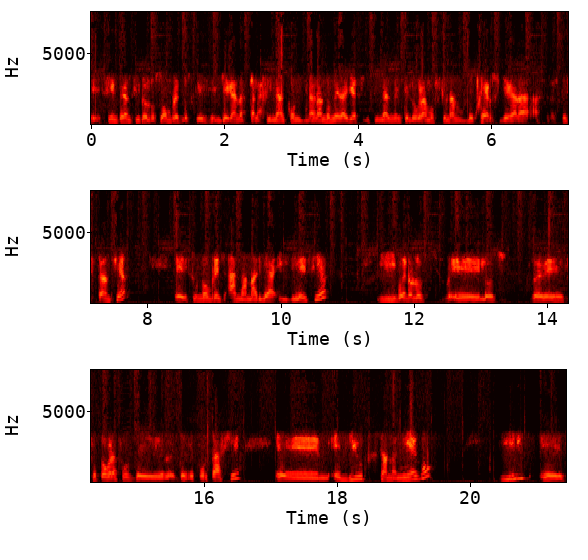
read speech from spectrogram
Eh, siempre han sido los hombres los que llegan hasta la final con ganando medallas y finalmente logramos que una mujer llegara hasta esta instancia. Eh, su nombre es Ana María Iglesias y bueno los eh, los eh, fotógrafos de, de reportaje eh, Eliud Samaniego y este,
